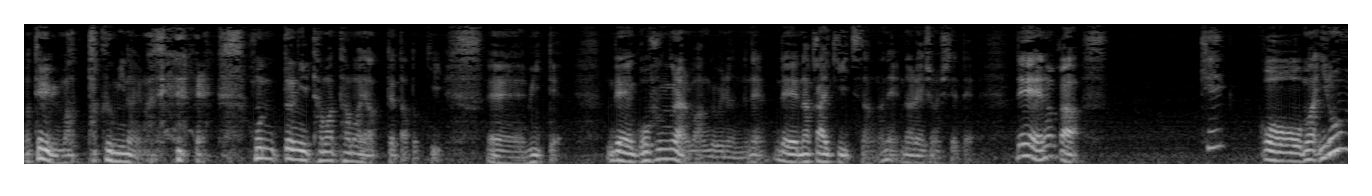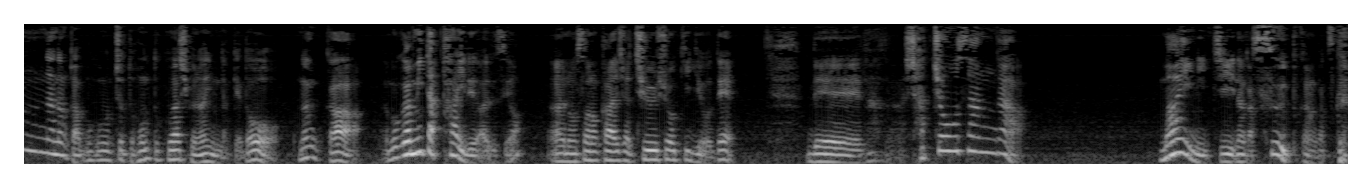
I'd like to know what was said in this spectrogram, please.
まあ、テレビ全く見ないので、本当にたまたまやってた時、えー、見て。で、5分ぐらいの番組なんでね。で、中井貴一さんがね、ナレーションしてて。で、なんか、結こう、まあ、いろんななんか僕もちょっとほんと詳しくないんだけど、なんか、僕が見た回ではですよ。あの、その会社中小企業で、で、社長さんが、毎日なんかスープかなんか作る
